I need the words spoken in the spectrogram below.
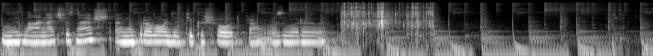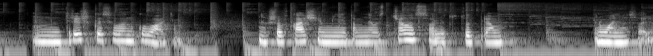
Не знаю, наче знаєш, на природі тільки що от прям зварили. Трішки соленкуваті. Якщо в каші мені там не вистачало солі, то тут прям нормально солі.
